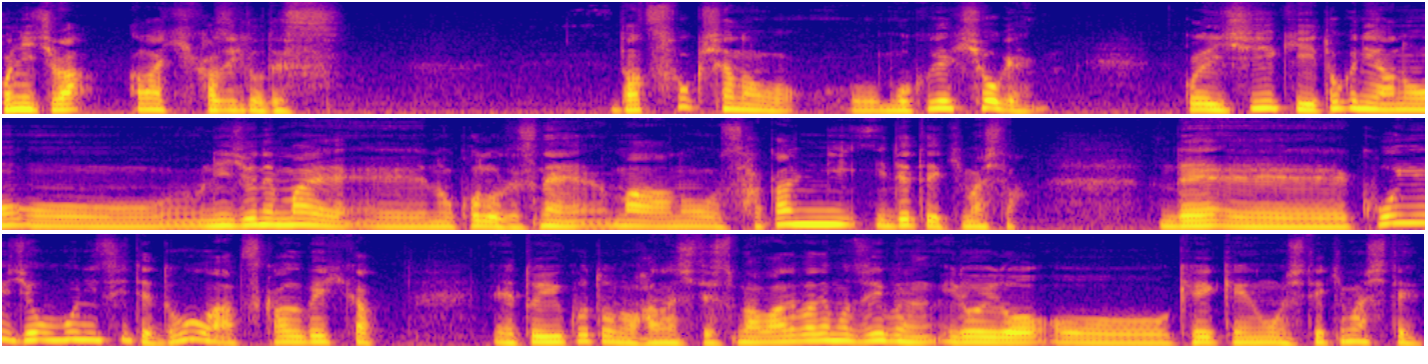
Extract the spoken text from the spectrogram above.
こんにちは荒木和弘です脱北者の目撃証言これ一時期特にあの20年前の頃ですねまああの盛んに出てきましたで、え、こういう情報についてどう扱うべきか、え、ということの話です。まあ、我々も随分いろいろ経験をしてきまして、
